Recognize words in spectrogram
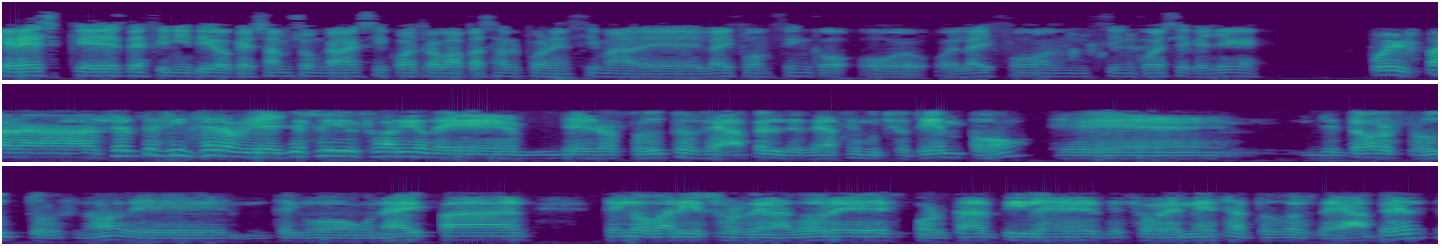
¿Crees que es definitivo que Samsung Galaxy 4 va a pasar por encima del iPhone 5 o, el iPhone 5S que llegue? Pues para serte sincero, mira, yo soy usuario de, de los productos de Apple desde hace mucho tiempo. Eh, de todos los productos, ¿no? De, tengo un iPad, tengo varios ordenadores portátiles de sobremesa, todos de Apple.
